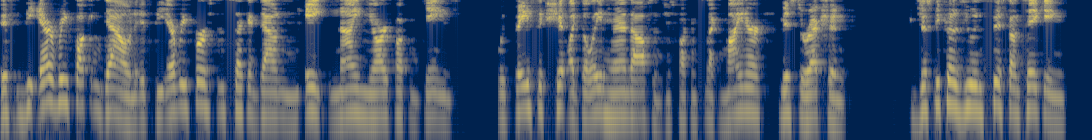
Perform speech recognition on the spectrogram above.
it's the every fucking down. It's the every first and second down, eight nine yard fucking gains with basic shit like delayed handoffs and just fucking like minor misdirection. Just because you insist on taking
